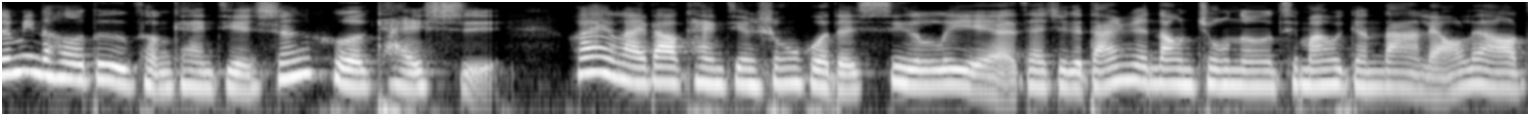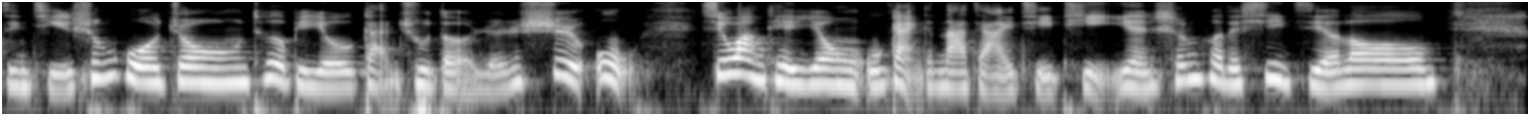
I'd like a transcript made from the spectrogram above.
生命的厚度从看见生活开始，欢迎来到看见生活的系列。在这个单元当中呢，千嫚会跟大家聊聊近期生活中特别有感触的人事物，希望可以用五感跟大家一起体验生活的细节喽。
